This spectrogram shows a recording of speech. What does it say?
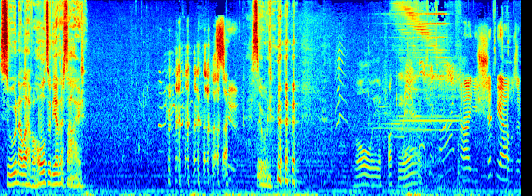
Soon I will have a hole to the other side. but soon. Soon. Holy fucking ass. Uh, you should be able to.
